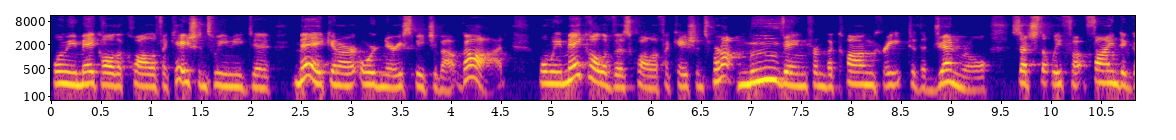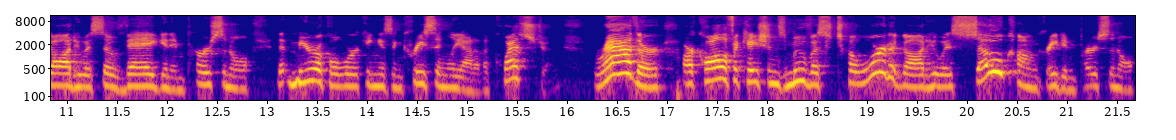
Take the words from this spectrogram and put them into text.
when we make all the qualifications we need to make in our ordinary speech about God. When we make all of those qualifications, we're not moving from the concrete to the general, such that we find a God who is so vague and impersonal that miracle working is increasingly out of the question. Rather, our qualifications move us toward a God who is so concrete and personal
